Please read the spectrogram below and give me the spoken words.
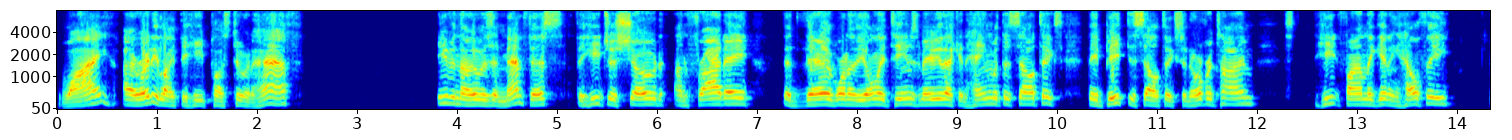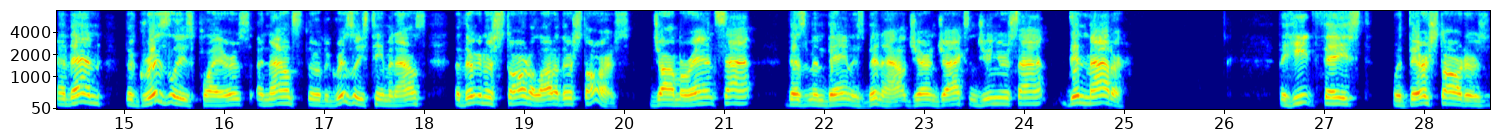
Why? I already like the Heat plus two and a half. Even though it was in Memphis, the Heat just showed on Friday that they're one of the only teams maybe that can hang with the Celtics. They beat the Celtics in overtime. Heat finally getting healthy. And then the Grizzlies players announced, or the Grizzlies team announced that they're going to start a lot of their stars. Ja Morant sat, Desmond Bane has been out, Jaren Jackson Jr. sat, didn't matter. The Heat faced with their starters,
